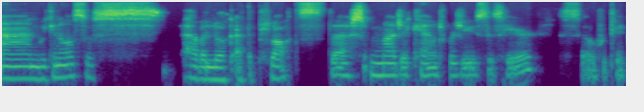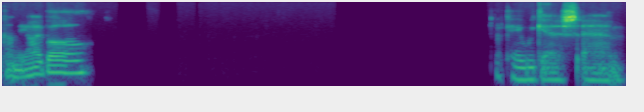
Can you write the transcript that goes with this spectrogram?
And we can also have a look at the plots that MAGeCK Count produces here. So if we click on the eyeball, okay, we get um,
